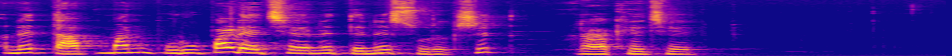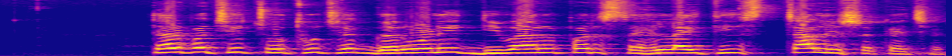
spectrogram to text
અને તાપમાન પૂરું પાડે છે અને તેને સુરક્ષિત રાખે છે. ત્યાર પછી ચોથું છે ગરોળી દિવાલ પર સહેલાઈથી ચાલી શકે છે.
